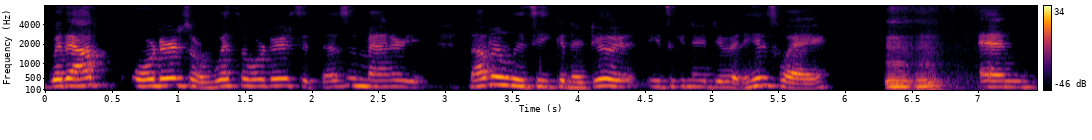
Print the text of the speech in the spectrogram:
Without orders or with orders, it doesn't matter. Not only is he going to do it, he's going to do it his way. Mm-hmm. And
